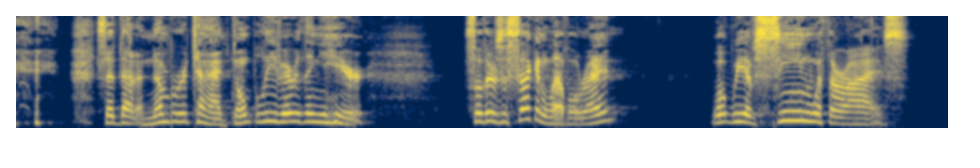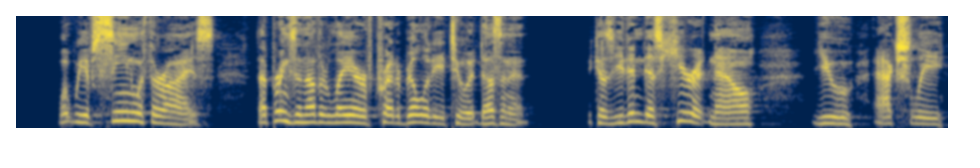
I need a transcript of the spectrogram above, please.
Said that a number of times. Don't believe everything you hear. So there's a second level, right? What we have seen with our eyes. What we have seen with our eyes. That brings another layer of credibility to it, doesn't it? Because you didn't just hear it now, you actually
